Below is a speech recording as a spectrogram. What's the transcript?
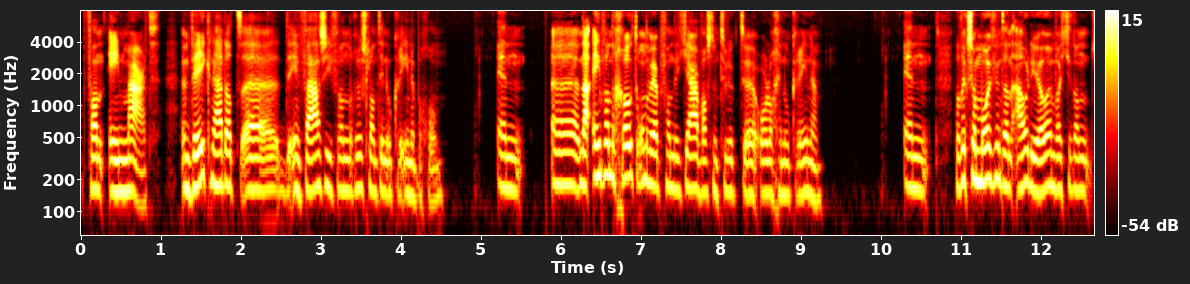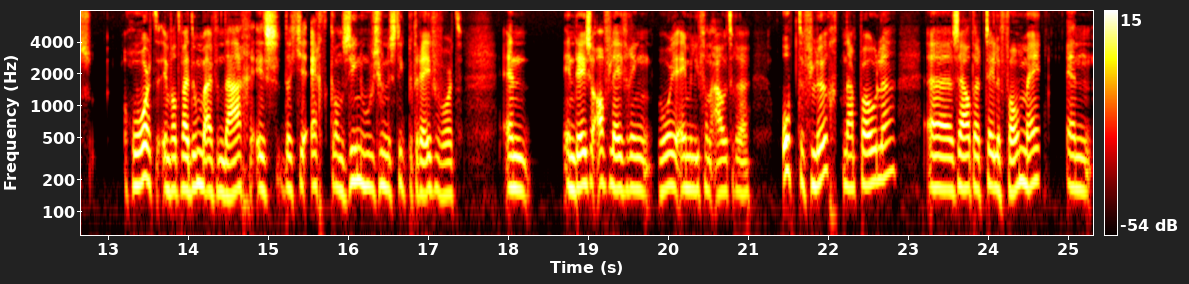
van 1 maart. Een week nadat uh, de invasie van Rusland in Oekraïne begon. En uh, nou, een van de grote onderwerpen van dit jaar was natuurlijk de oorlog in Oekraïne. En wat ik zo mooi vind aan audio en wat je dan hoort in wat wij doen bij vandaag, is dat je echt kan zien hoe journalistiek bedreven wordt. En in deze aflevering hoor je Emilie van Outeren op de vlucht naar Polen. Uh, zij had haar telefoon mee en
